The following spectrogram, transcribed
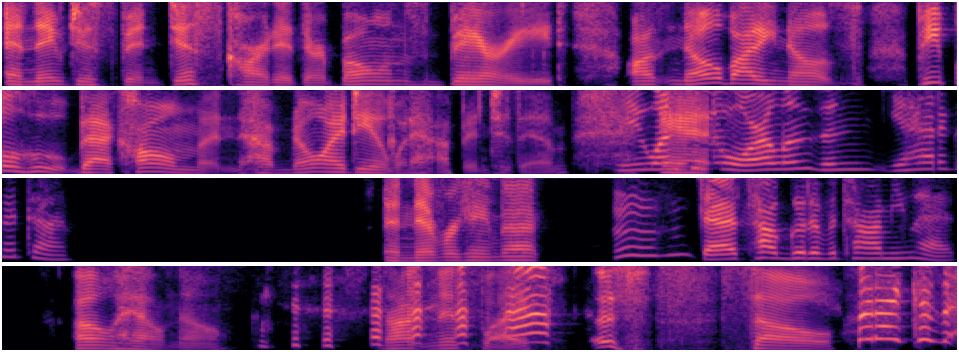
and they've just been discarded their bones buried. Uh, nobody knows. People who back home have no idea what happened to them You went And- to New Orleans and you had a good time. and never came back? Hmm That's how good of a time you had. oh hell no. Not in this life. So But I, cause, and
